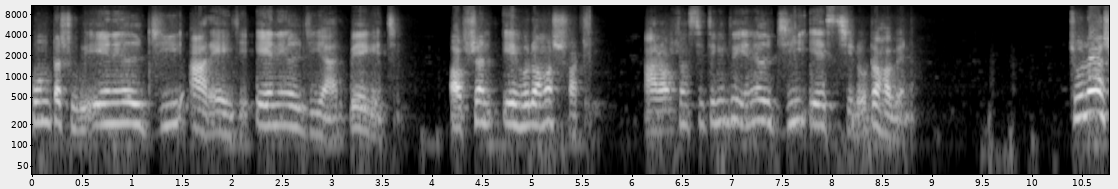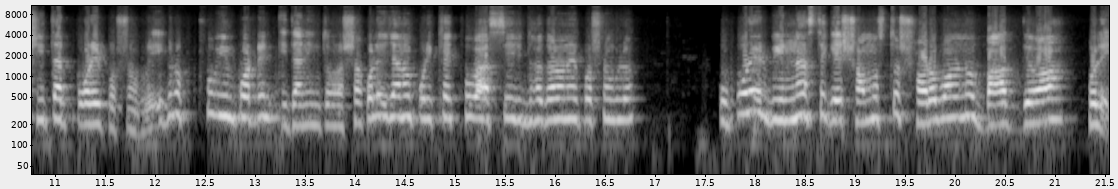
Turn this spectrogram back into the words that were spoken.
কোনটা শুরু? এন এল জি আর, এই যে এন এল জি আর, পেয়ে গেছি। অপশন এ হলো আমার সঠিক। আর অপশন সিতে কিন্তু এন এল জি এস ছিল, ওটা হবে না। চলে আসি তার পরের প্রশ্নগুলো। এগুলো খুব ইম্পর্টেন্ট ইদানিং তোমরা সকলেই জানো, পরীক্ষায় খুব আসছে ধরনের প্রশ্নগুলো। উপরের বিন্যাস থেকে সমস্ত স্বরবর্ণ বাদ দেওয়া হলে,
